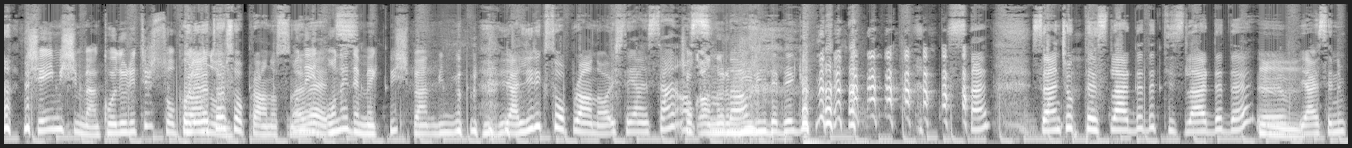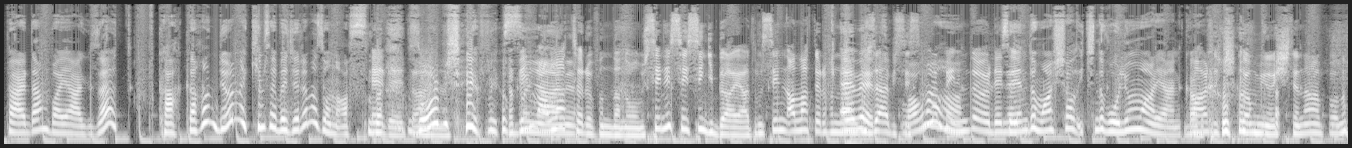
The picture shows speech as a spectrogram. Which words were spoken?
yani. Şeymişim ben koloratür soprano. Koloratör sopranosun o, evet. ne, o ne demekmiş ben bilmiyorum. ya lirik soprano işte yani sen Çok aslında anlarım liriği de Begüm. sen sen çok testlerde de tizlerde de e, Hmm. yani senin perden bayağı güzel. Kahkahan diyorum ya kimse beceremez onu aslında. Evet, Zor aynen. bir şey yapıyorsun Ya benim yani. Allah tarafından olmuş. Senin sesin gibi hayatım. Senin Allah tarafından Evet, güzel bir sesin var. vallahi. Benim de öyle. Senin de maşallah içinde volüm var yani. kahkaha. Vardı çıkamıyor işte ne yapalım.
